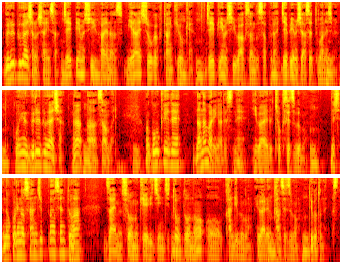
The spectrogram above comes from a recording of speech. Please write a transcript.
グループ会社の社員さん、JPMC ファイナンス、未来少額短期保険、JPMC ワークスサプライ、JPMC アセットマネジメント、こういうグループ会社が、うん、あ3割。まあ、合計で7割がですね、いわゆる直接部門。でして残りの30%が、財務、総務、経理、人事等々の管理部門、いわゆる間接部門ということになります。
